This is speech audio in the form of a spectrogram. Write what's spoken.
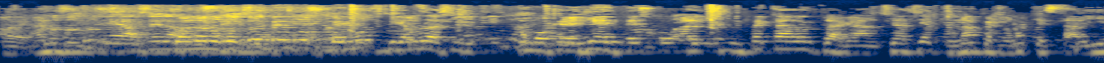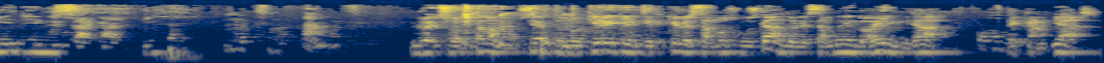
A ver, a nosotros, cuando nosotros vemos, vemos, digámoslo así, eh, como creyentes, o algún pecado en fragancia, ¿cierto? Una persona que está ahí en, en infraganti, lo exhortamos. lo exhortamos, ¿cierto? No quiere decir que lo estamos juzgando, le estamos diciendo, hey, mira, te cambias,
